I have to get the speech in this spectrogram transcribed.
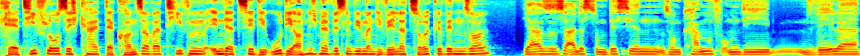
Kreativlosigkeit der Konservativen in der CDU, die auch nicht mehr wissen, wie man die Wähler zurückgewinnen soll? Ja, also es ist alles so ein bisschen so ein Kampf um die Wähler,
